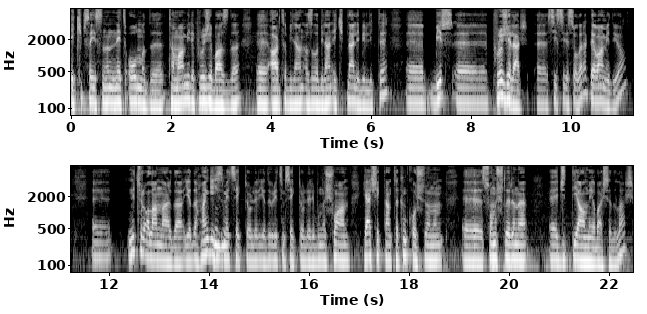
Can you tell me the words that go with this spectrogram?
ekip sayısının net olmadığı tamamıyla proje bazlı e, artabilen azalabilen ekiplerle birlikte e, bir e, projeler e, silsilesi olarak devam ediyor. E, ne tür alanlarda ya da hangi hizmet sektörleri ya da üretim sektörleri buna şu an gerçekten takım koşluğunun e, sonuçlarını e, ciddiye almaya başladılar?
